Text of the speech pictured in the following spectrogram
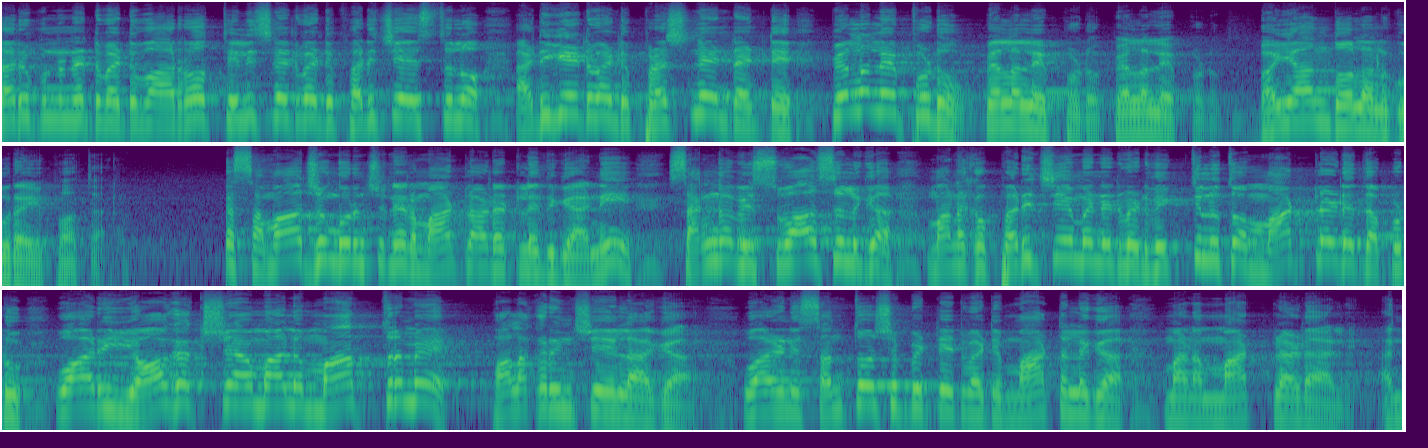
తరపునున్నటువంటి వారో తెలిసినటువంటి పరిచయస్తులో అడిగేటువంటి ప్రశ్న ఏంటంటే పిల్లలు ఎప్పుడు పిల్లలు ఎప్పుడు పిల్లలు ఎప్పుడు భయాందోళన గురైపోతారు. సమాజం గురించి నేను మాట్లాడట్లేదు కానీ సంఘ విశ్వాసులుగా మనకు పరిచయమైనటువంటి వ్యక్తులతో మాట్లాడేటప్పుడు వారి యోగక్షేమాలు మాత్రమే పలకరించేలాగా వారిని సంతోషపెట్టేటువంటి మాటలుగా మనం మాట్లాడాలి. అంతే.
